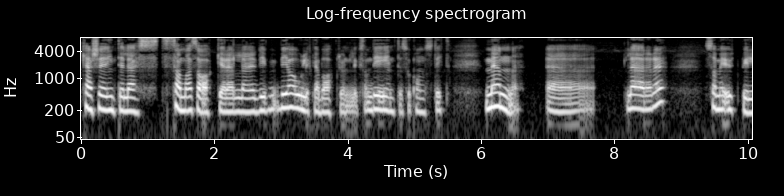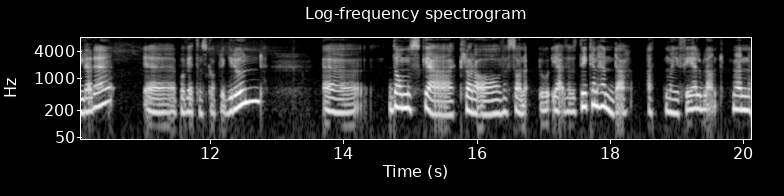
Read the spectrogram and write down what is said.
kanske inte läst samma saker eller det, vi har olika bakgrund liksom. Det är inte så konstigt. Men eh, lärare som är utbildade eh, på vetenskaplig grund. Eh, de ska klara av sådana, ja, alltså det kan hända att man gör fel ibland. Men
